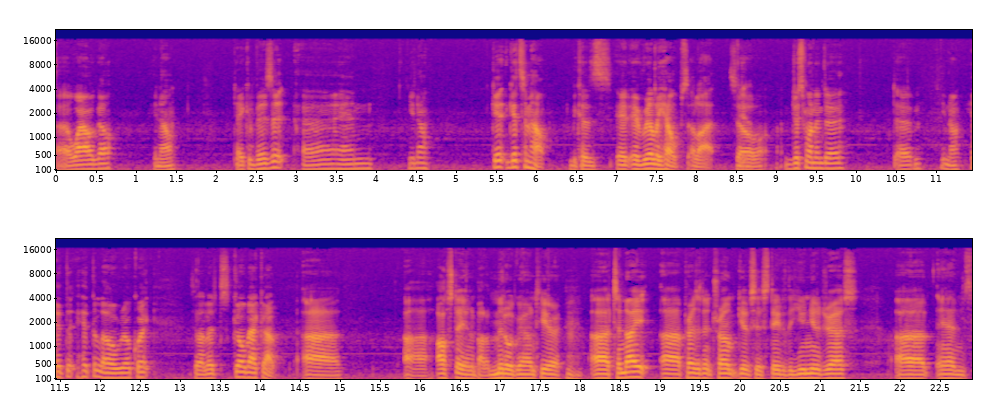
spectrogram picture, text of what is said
a while ago, you know, take a visit uh, and you know, get get some help because it, it really helps a lot. So just wanted to, uh, you know, hit the hit the low real quick. So let's go back up. uh, uh, I'll stay in about a middle ground here. Mhm. Uh, tonight, uh, President Trump gives his State of the Union address, uh, and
